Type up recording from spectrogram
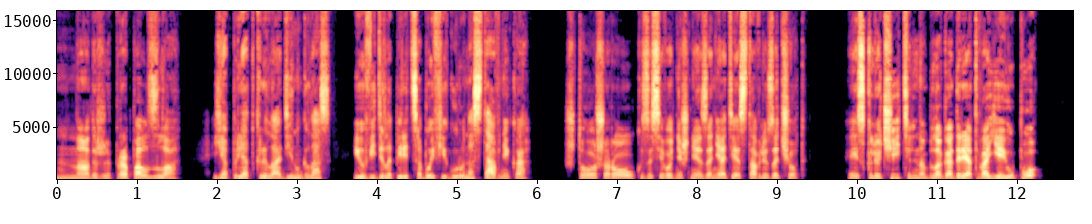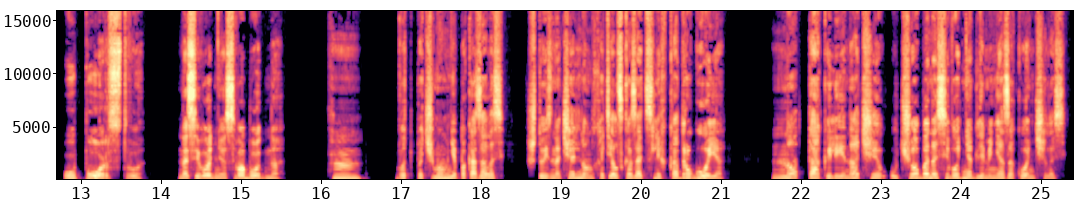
«Надо же, проползла!» Я приоткрыла один глаз и увидела перед собой фигуру наставника. «Что ж, Роук, за сегодняшнее занятие ставлю зачет. Исключительно благодаря твоей упо... упорству. На сегодня свободно». «Хм, вот почему мне показалось, что изначально он хотел сказать слегка другое. Но так или иначе, учеба на сегодня для меня закончилась.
